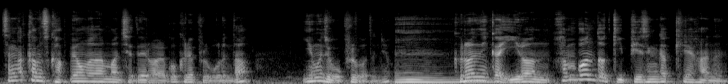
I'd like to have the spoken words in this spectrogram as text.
생각함수 각 변환만 제대로 알고 그래프를 모른다? 이 문제 못 풀거든요. 그러니까 이런 한 번 더 깊이 생각해야 하는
